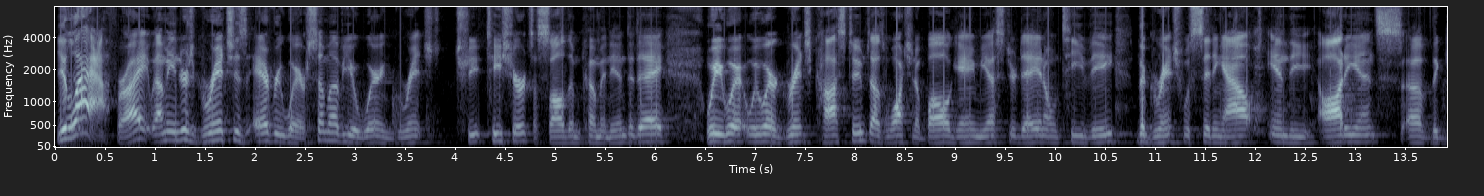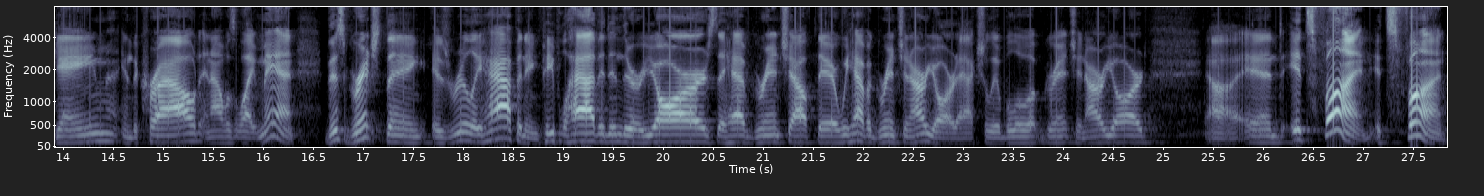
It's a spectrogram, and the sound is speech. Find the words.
you laugh, right? I mean, there's Grinches everywhere. Some of you are wearing Grinch t shirts. I saw them coming in today. We wear, we wear Grinch costumes. I was watching a ball game yesterday and on TV. The Grinch was sitting out in the audience of the game, in the crowd, and I was like, man, this Grinch thing is really happening. People have it in their yards, they have Grinch out there. We have a Grinch in our yard, actually, a blow up Grinch in our yard. Uh, and it's fun. It's fun.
